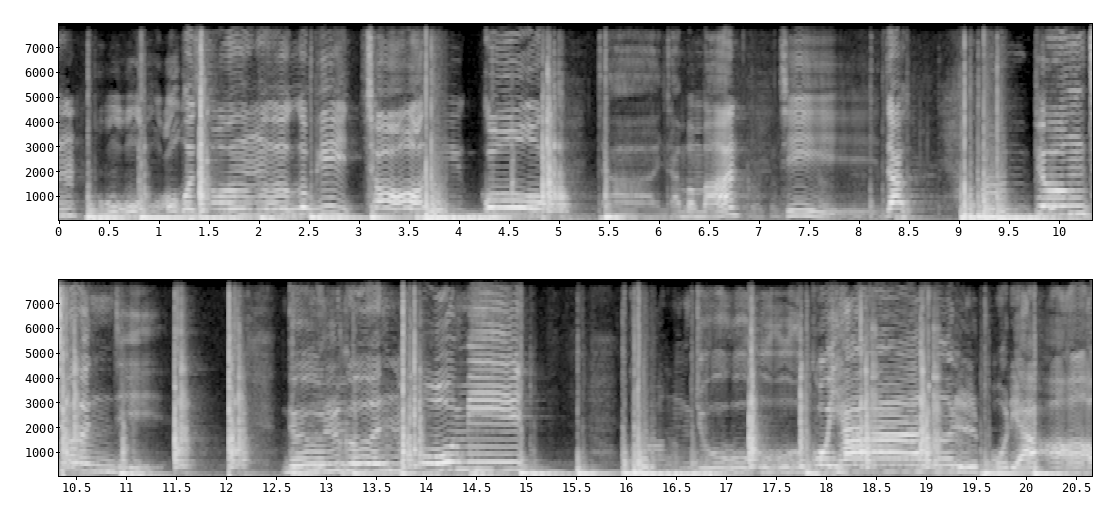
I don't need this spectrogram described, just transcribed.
해는 보성의 비쳐 있고. 자 이제 한 번만 시작. 한평천지 늙은 몸이 광주 고향을 보려고.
